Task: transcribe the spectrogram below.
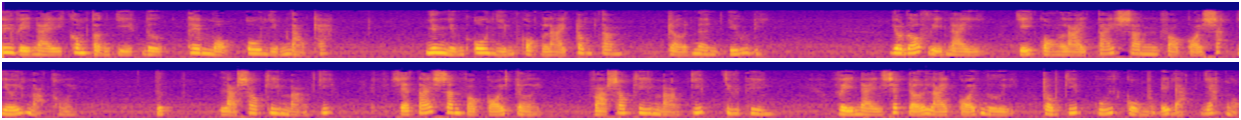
Tuy vị này không tận diệt được thêm một ô nhiễm nào khác, nhưng những ô nhiễm còn lại trong tâm trở nên yếu đi. Do đó vị này chỉ còn lại tái sanh vào cõi sắc giới mà thôi, tức là sau khi mạng kiếp sẽ tái sanh vào cõi trời và sau khi mạng kiếp chư thiên, vị này sẽ trở lại cõi người trong kiếp cuối cùng để đạt giác ngộ.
